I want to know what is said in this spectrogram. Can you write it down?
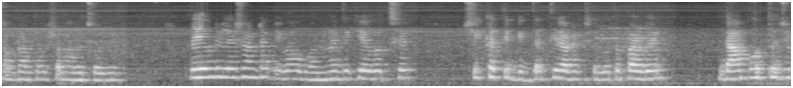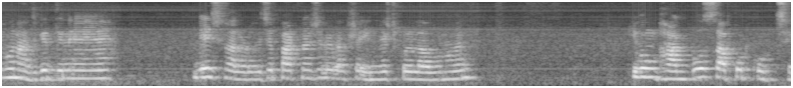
সংক্রান্ত ব্যবসা ভালো চলবে। প্রেম রিলেশনটা বিবাহ বন্ধনের দিকে এগোচ্ছে। শিক্ষার্থী, বিদ্যার্থীরা অনেকটা এগোতে পারবেন দাম্পত্য জীবন আজকের দিনে বেশ ভালো রয়েছে। পার্টনারশিপের ব্যবসায় ইনভেস্ট করে লাভবান হবেন এবং ভাগ্য সাপোর্ট করছে।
